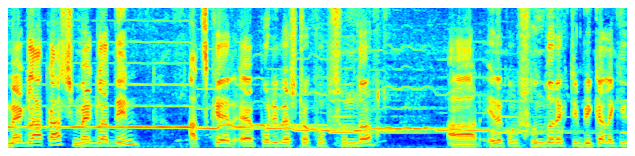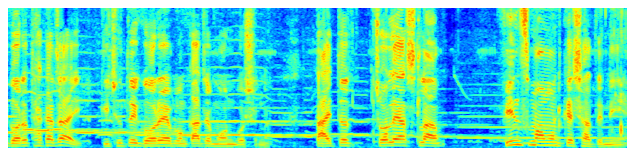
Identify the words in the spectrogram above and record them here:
মেঘলা আকাশ মেঘলা দিন। আজকের পরিবেশটা খুব সুন্দর। আর এরকম সুন্দর একটি বিকালে কি ঘরে থাকা যায়? কিছুতেই ঘরে এবং কাজে মন বসে না। তাই তো চলে আসলাম প্রিন্স মামুনকে সাথে নিয়ে।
